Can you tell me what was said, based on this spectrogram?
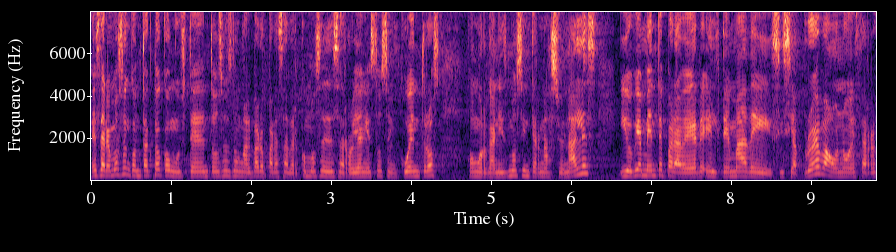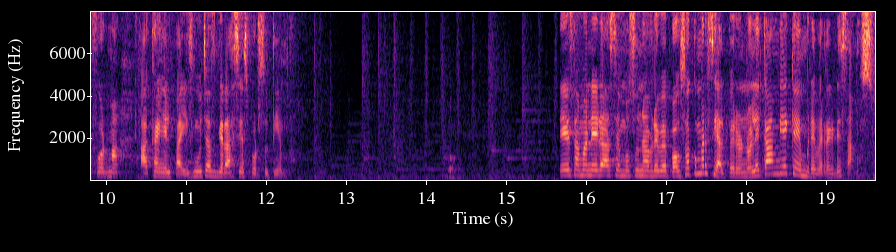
estaremos en contacto con usted entonces, don Álvaro, para saber cómo se desarrollan estos encuentros con organismos internacionales y obviamente para ver el tema de si se aprueba o no esta reforma acá en el país. Muchas gracias por su tiempo. De esta manera hacemos una breve pausa comercial, pero no le cambie que en breve regresamos.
